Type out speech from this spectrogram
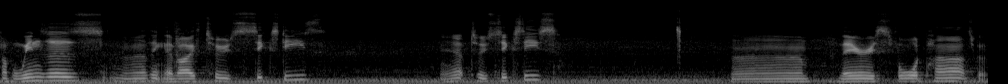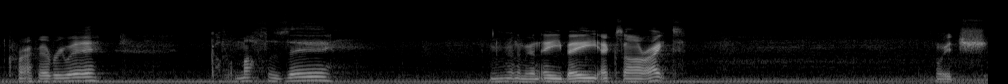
couple Windsors. Uh, I think they're both 260s. Yep, 260s. Um, various Ford parts, got crap everywhere. couple of mufflers there. And then we've got an EB XR8, which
